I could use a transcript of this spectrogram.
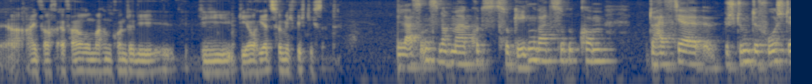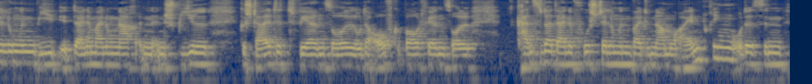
ja, einfach Erfahrungen machen konnte, die, die, die auch jetzt für mich wichtig sind. Lass uns noch mal kurz zur Gegenwart zurückkommen. Du hast ja bestimmte Vorstellungen, wie deiner Meinung nach ein, ein, Spiel gestaltet werden soll oder aufgebaut werden soll. Kannst du da deine Vorstellungen bei Dynamo einbringen oder sind,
